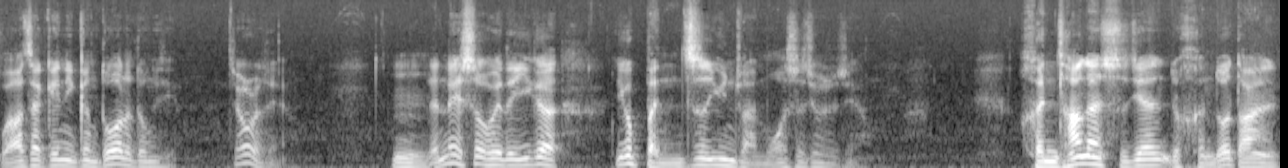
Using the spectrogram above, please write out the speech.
我要再给你更多的东西，就是这样。嗯，人类社会的一个一个本质运转模式就是这样。很长一段时间，就很多导演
